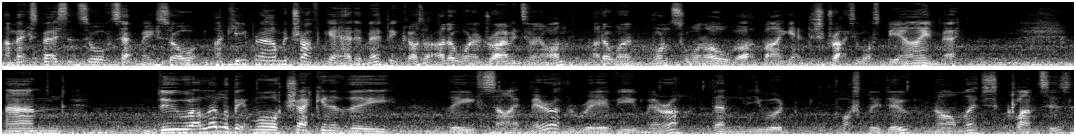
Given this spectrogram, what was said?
I'm expecting to overtake me, so I keep an eye on the traffic ahead of me because I don't want to drive into anyone. I don't want to run someone over by getting distracted what's behind me. And do a little bit more checking of the the side mirror, the rear view mirror, than you would possibly do normally, just glances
